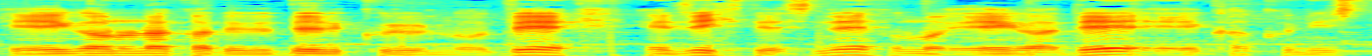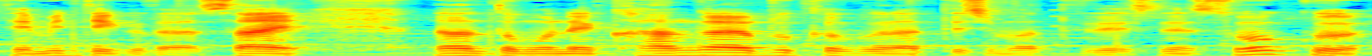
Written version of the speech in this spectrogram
映画の中で出てくるので、ぜひですね、その映画で確認してみてください。なんともね、感慨深くなってしまってですね、すごく、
